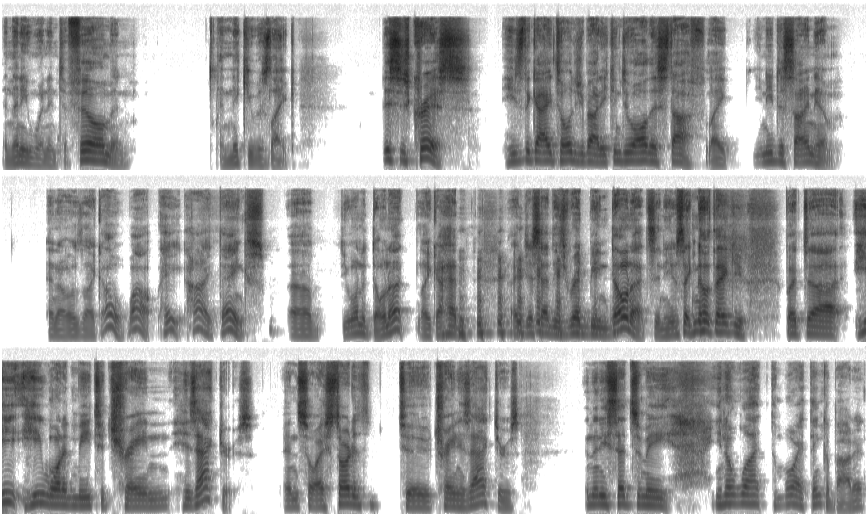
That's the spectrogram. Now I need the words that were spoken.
and then he went into film, and and Nikki was like, "This is Chris. He's the guy I told you about. He can do all this stuff. Like, you need to sign him." And I was like, "Oh, wow. Hey, hi, thanks. Uh, do you want a donut?" Like I had I just had these red bean donuts and he was like, "No, thank you." But uh he he wanted me to train his actors. And so I started to train his actors. And then he said to me, "You know what? The more I think about it,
